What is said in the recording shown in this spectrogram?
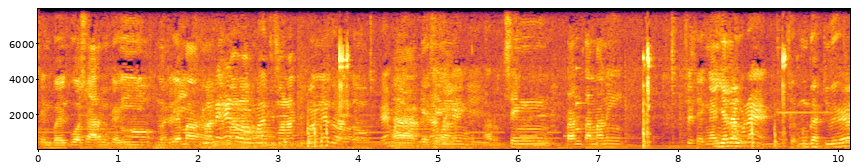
Sing bae tua sareng kei mangke mah. Nek kalau mati malah jebangnya to. Kayak Nah, kayak sing sing tantamane sing ngayal munggah dhewe kae.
